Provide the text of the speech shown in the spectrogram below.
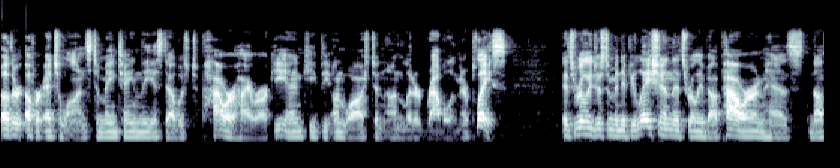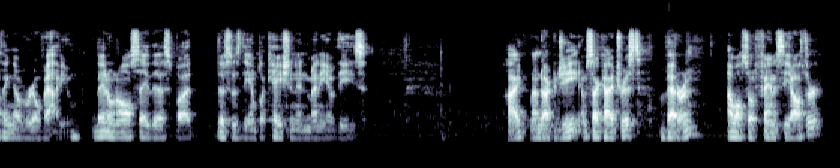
other upper echelons to maintain the established power hierarchy and keep the unwashed and unlettered rabble in their place. It's really just a manipulation that's really about power and has nothing of real value. They don't all say this, but this is the implication in many of these. Hi, I'm Dr. G. I'm a psychiatrist veteran. I'm also a fantasy author,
